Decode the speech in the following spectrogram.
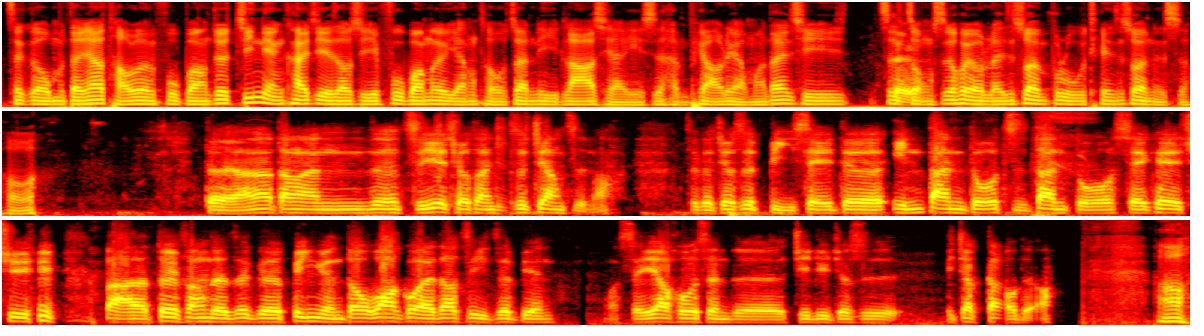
这个我们等一下讨论富邦，就今年开季的时候，其实富邦那个羊头战力拉起来也是很漂亮嘛。但其实这总是会有人算不如天算的时候。对啊，那当然，职业球团就是这样子嘛。这个就是比谁的银弹多、子弹多，谁可以去 把对方的这个兵员都挖过来到自己这边，哇谁要获胜的几率就是比较高的哦。好，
